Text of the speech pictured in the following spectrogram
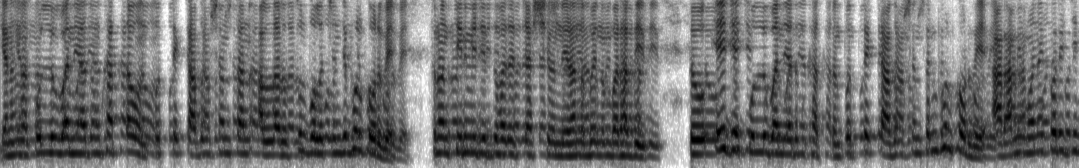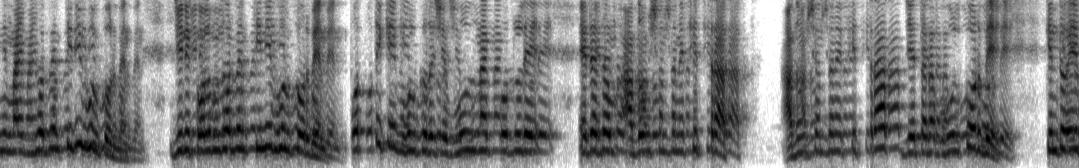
কেননা কুল্লু বানি আদম খাত্তাউন প্রত্যেকটা আদম সন্তান আল্লাহ রাসূল বলেছেন যে ভুল করবে। সুনান তিরমিজি 2499 নম্বর হাদিস। তো এই যে কুল্লু বানি আদম খাত্তাউন প্রত্যেকটা আদম সন্তান ভুল করবে। আর আমি মনে করি যিনি মাইক ধরবেন তিনি ভুল করবেন। যিনি কলম ধরবেন তিনি ভুল করবেন। প্রত্যেকেই ভুল করেছে ভুল না করলে এটা তো আদম সন্তানের ফিতরাত। আদম সন্তানের ফিতরাত যে তারা ভুল করবে। কিন্তু এই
